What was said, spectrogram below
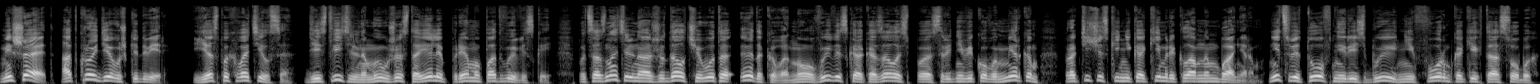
«Мешает! Открой девушке дверь!» Я спохватился. Действительно, мы уже стояли прямо под вывеской. Подсознательно ожидал чего-то эдакого, но вывеска оказалась по средневековым меркам практически никаким рекламным баннером. Ни цветов, ни резьбы, ни форм каких-то особых.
